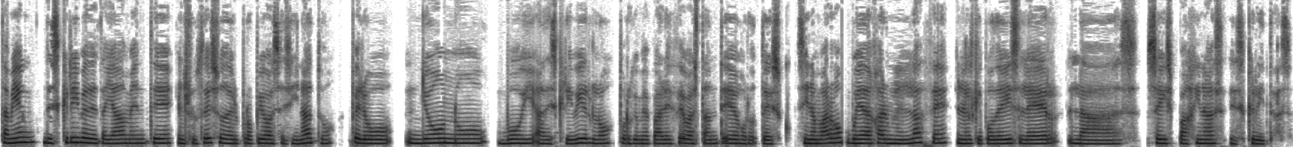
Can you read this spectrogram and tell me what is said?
También describe detalladamente el suceso del propio asesinato, pero yo no voy a describirlo porque me parece bastante grotesco. Sin embargo, voy a dejar un enlace en el que podéis leer las seis páginas escritas.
